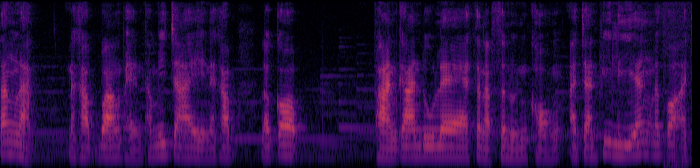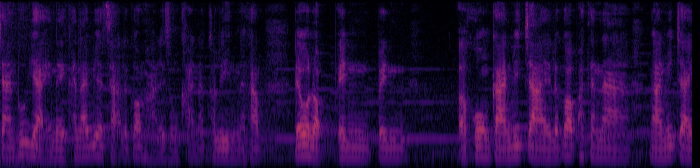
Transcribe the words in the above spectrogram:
ตั้งหลักนะครับวางแผนทำวิจัยนะครับ แล้วก็ผ่านการดูแลสนับสนุนของอาจารย์พี่เลี้ยง แล้วก็อาจารย์ผู้ใหญ่ในคณะวิทยาศาสตร์และก็มหาลัยสงขลานครินทร์นะครับได้ว่าเราเป็นเป็นโครงการวิจัยแล้วก็พัฒนางานวิจัย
